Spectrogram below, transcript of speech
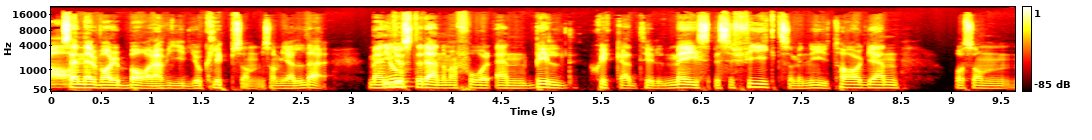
ja, Sen var det bara videoklipp som, som gällde. Men Jo. just det där när man får en bild skickad till mig specifikt som är nytagen och som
